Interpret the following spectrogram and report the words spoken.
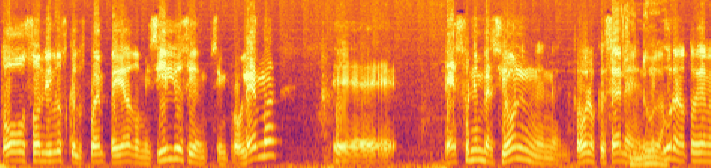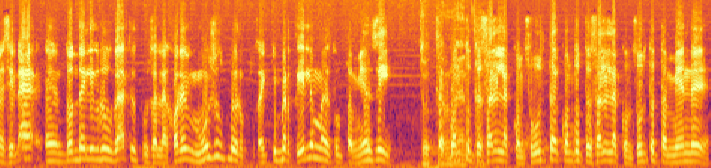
todos son libros que los pueden pedir a domicilio sin, sin problema. Eh, es una inversión en, todo lo que sea, en lectura. No todavía me decían, ah, ¿dónde hay libros gratis? Pues a lo mejor hay muchos, pero pues hay que invertirle, maestro, también sí. ¿Cuánto te sale la consulta? ¿Cuánto te sale la consulta también de,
